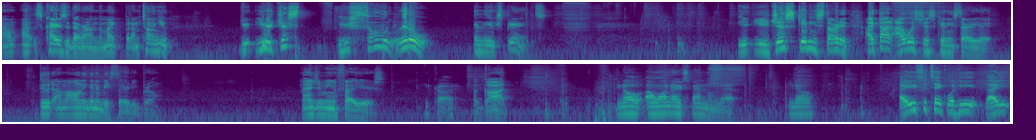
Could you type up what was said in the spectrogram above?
um, uh, it's crazy that we're on the mic, but I'm telling you, you you're just, you're so little in the experience. You're, you're just getting started. I thought I was just getting started. Right? Dude, I'm only gonna be 30, bro. Imagine me in five years. God. A god. You know, I want to expand on that. You know, I used to take what he I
